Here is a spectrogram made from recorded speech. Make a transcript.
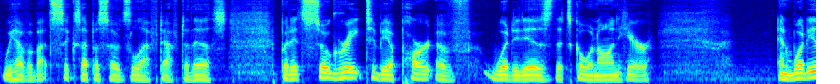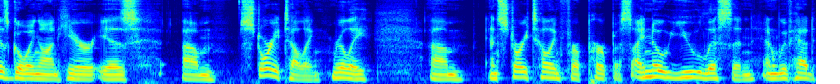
We have about six episodes left after this. But it's so great to be a part of what it is that's going on here. And what is going on here is um, storytelling, really. Um, and storytelling for a purpose. I know you listen, and we've had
